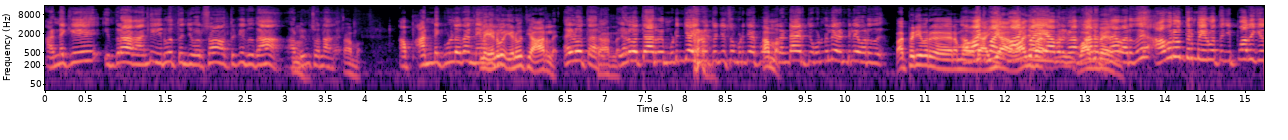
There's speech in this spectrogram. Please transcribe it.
அன்னைக்கு இந்திரா காந்தி இருபத்தஞ்சி வருஷத்துக்கு இதுதான் அப்படின்னு சொன்னாங்க. ஆமா. அப் அன்னைக்கு உள்ளதான் எழுபத்தி ஆறுல. எழுபத்தாறு எழுபத்தாறு முடிஞ்சா இருபத்தஞ்சு வருஷம் முடிஞ்சா இப்போ ரெண்டாயிரத்தி ஒண்ணுல ரெண்டுலேயே வருது. பெரியவர் நம்ம வாஜ்பாய் அவர்கள் வருது. அவரும் திரும்ப இருபத்தஞ்சு இப்போதைக்கு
